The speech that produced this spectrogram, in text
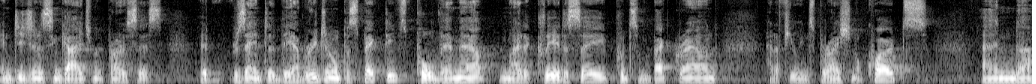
Indigenous engagement process. It presented the Aboriginal perspectives, pulled them out, made it clear to see, put some background, had a few inspirational quotes, and uh,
